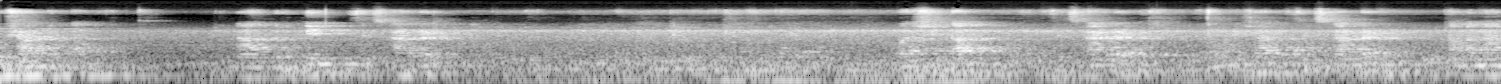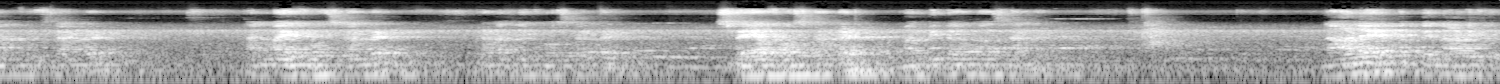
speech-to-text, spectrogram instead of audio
ಉಷಾಂತ್ ಅಂತ ನಾನು Dhriti six hundred Varshitha six hundred Monisha six hundred Tamanna six hundred Tanmay four hundred Pranati four hundred Shreya first standard Manvita first hundred ನಾಳೆ ಮತ್ತೆ ನಾಡಿದ್ದು.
